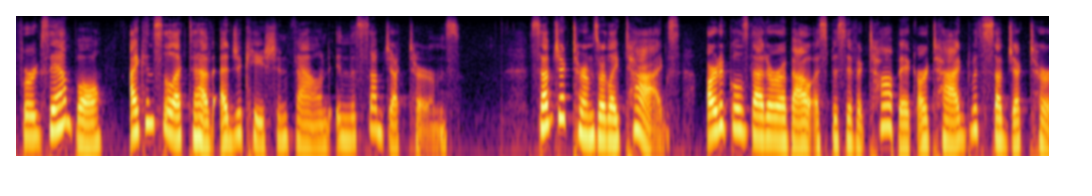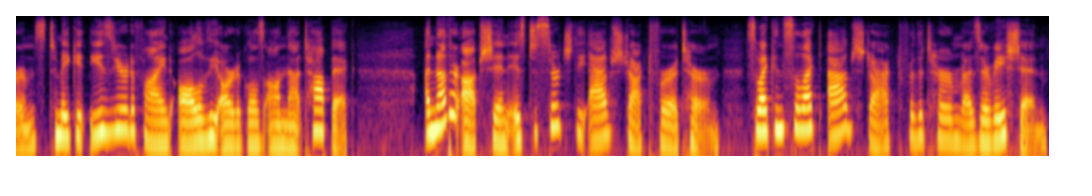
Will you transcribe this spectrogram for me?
For example, I can select to have education found in the subject terms. Subject terms are like tags. Articles that are about a specific topic are tagged with subject terms to make it easier to find all of the articles on that topic. Another option is to search the abstract for a term, so I can select abstract for the term reservation.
